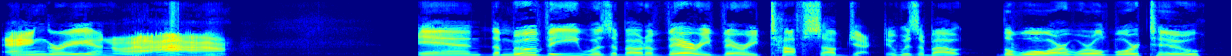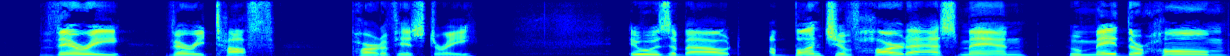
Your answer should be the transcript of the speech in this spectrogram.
angry and ah. And the movie was about a very, very tough subject. It was about the war, World War II. Very, very tough part of history. It was about a bunch of hard ass men who made their home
